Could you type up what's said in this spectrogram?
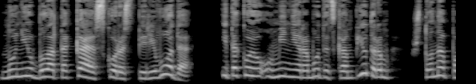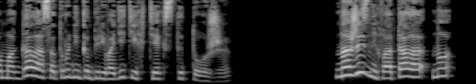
но у нее была такая скорость перевода и такое умение работать с компьютером, что она помогала сотрудникам переводить их тексты тоже. На жизнь хватало, но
